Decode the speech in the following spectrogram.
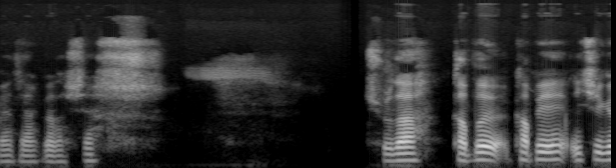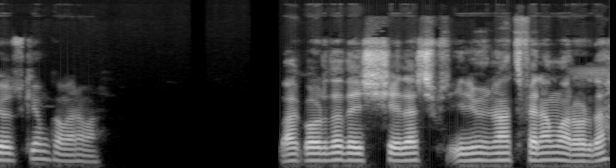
Evet arkadaşlar. Şurada kapı kapı içi gözüküyor mu kameraman? Bak orada değişik şeyler çıkmış. Illuminati falan var orada.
